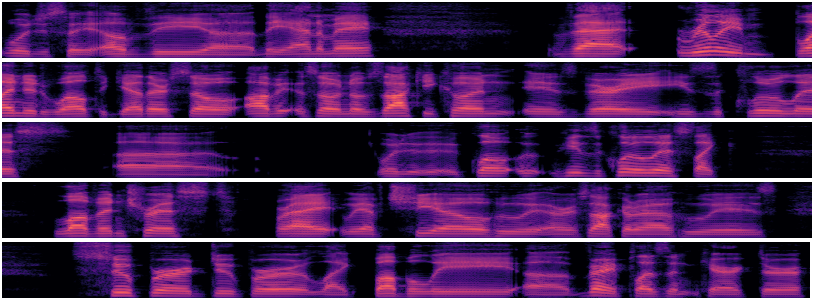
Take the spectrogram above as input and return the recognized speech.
what would you say of the uh the anime that really blended well together. So obvi- so Nozaki-kun is very he's the clueless uh what it, glo- he's the clueless like love interest, right? We have Chio who or Sakura who is super duper like bubbly, uh very pleasant character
